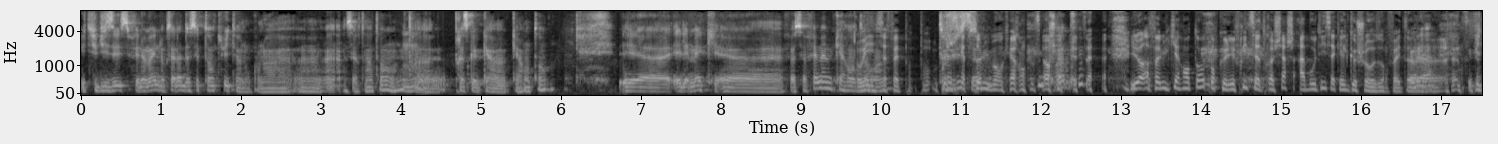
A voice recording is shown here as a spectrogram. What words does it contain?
utiliser ce phénomène. Donc ça date de 78, hein, donc on a un, un certain temps, hein, mm. presque 40 ans. Et, et les mecs, ça fait même 40 ans. Oui, ça hein. fait presque absolument 40 ans. Il aura fallu 40 ans pour que les fruits de cette recherche aboutissent à quelque chose, en fait. Et puis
